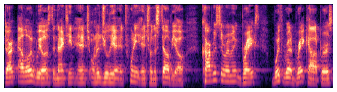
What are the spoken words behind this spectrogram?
dark alloy wheels, the 19-inch on the Giulia and 20-inch on the Stelvio, carbon ceramic brakes with red brake calipers,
